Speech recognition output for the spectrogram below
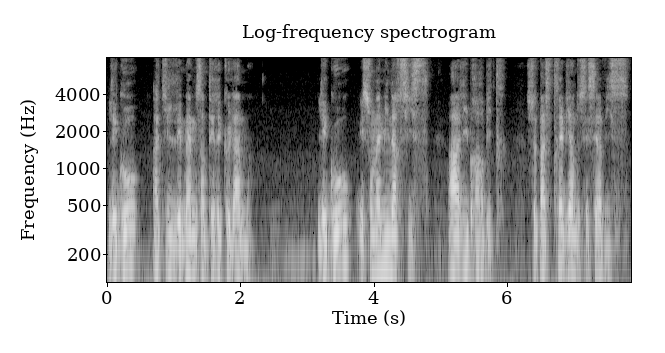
L'ego a-t-il les mêmes intérêts que l'âme? L'ego et son ami Narcisse, ah libre arbitre, se passe très bien de ses services.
